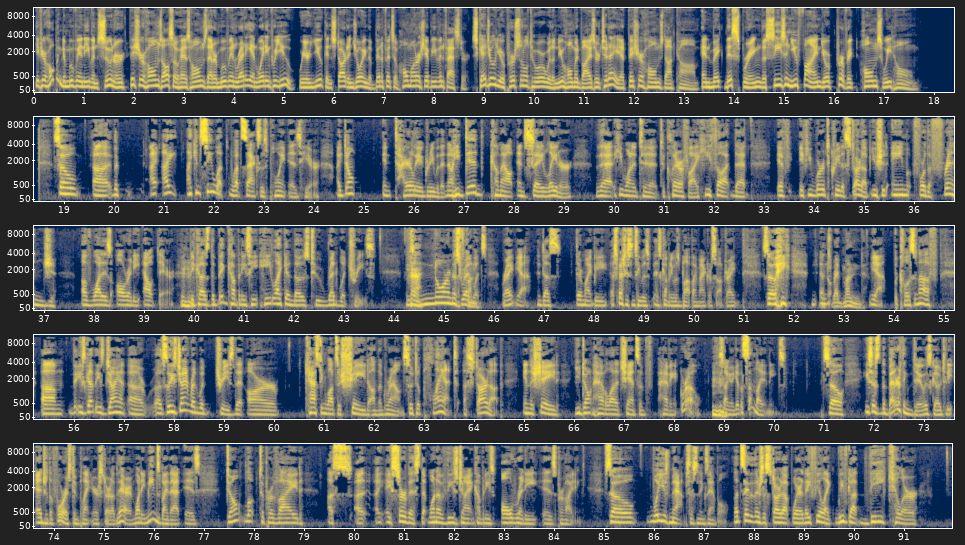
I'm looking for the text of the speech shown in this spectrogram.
If you're hoping to move in even sooner, Fisher Homes also has homes that are move in ready and waiting for you, where you can start enjoying the benefits of homeownership even faster. Schedule your personal tour with a new home advisor today at FisherHomes.com and make this spring the season you find your perfect home sweet home. So uh, the I, I I can see what what Sacks's point is here. I don't entirely agree with it. Now he did come out and say later that he wanted to to clarify. He thought that if if you were to create a startup, you should aim for the fringe of what is already out there mm-hmm. because the big companies he he likened those to redwood trees these Huh. enormous That's funny. redwoods right yeah it does there might be especially since he was his company was bought by Microsoft right so he and That's Redmond. yeah, but close enough. Um, he's got these giant, uh, uh, so these giant redwood trees that are casting lots of shade on the ground. So to plant a startup in the shade, you don't have a lot of chance of having it grow. It's not going to get the sunlight it needs. So he says the better thing to do is go to the edge of the forest and plant your startup there. And what he means by that is don't look to provide a a service that one of these giant companies already is providing. So we'll use maps as an example. Let's say that there's a startup where they feel like we've got the killer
